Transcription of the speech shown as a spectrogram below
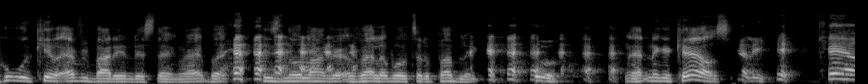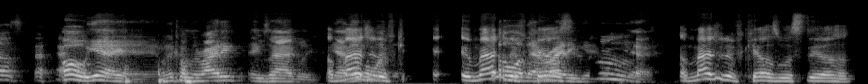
who would kill everybody in this thing, right? But he's no longer available to the public. Who? That nigga Kels. Really? Kels. Oh yeah, yeah, yeah. When it comes to writing, exactly. Yeah, they Imagine don't if want- imagine if want Kels. Mm. Yeah. imagine if Kels was still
